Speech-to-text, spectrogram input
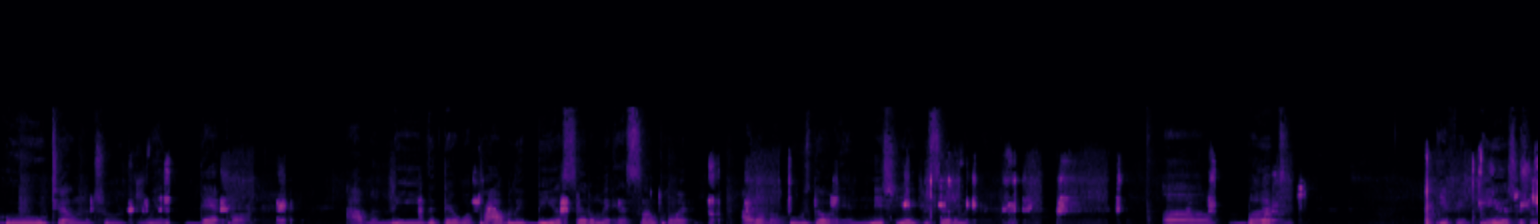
who telling the truth with that part. I believe that there will probably be a settlement at some point. I don't know who's going to initiate the settlement. Uh, but if it is true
